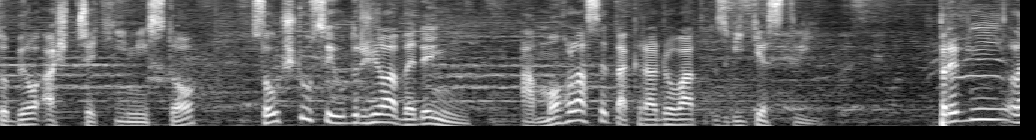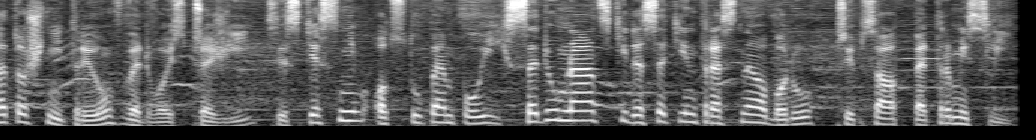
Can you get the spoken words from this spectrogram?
to bylo až třetí místo, součtu si udržela vedení a mohla se tak radovat z vítězství. První letošní triumf ve dvojspřeží si s těsným odstupem pouhých 17 desetin trestného bodu připsal Petr Myslík.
